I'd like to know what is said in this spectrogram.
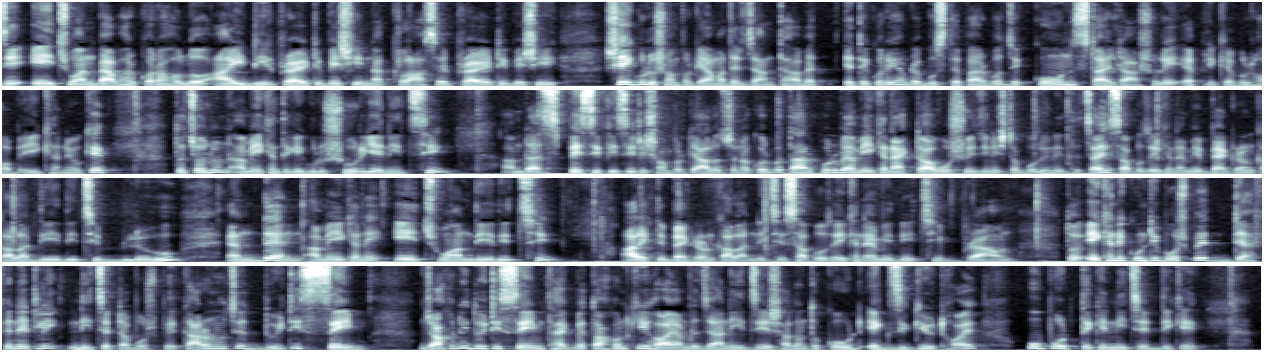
যে এইচ ওয়ান ব্যবহার করা হলো আইডির প্রায়োরিটি বেশি না ক্লাসের প্রায়োরিটি বেশি? সেইগুলো সম্পর্কে আমাদের জানতে হবে। এতে করেই আমরা বুঝতে পারব যে কোন স্টাইলটা আসলে অ্যাপ্লিকেবল হবে এইখানে ওকে তো চলুন আমি এখান থেকে এগুলো সরিয়ে নিচ্ছি। আমরা স্পেসিফিসিটি সম্পর্কে আলোচনা করব। তার পূর্বে আমি এখানে একটা অবশ্যই জিনিসটা বলে নিতে চাই। সাপোজ এখানে আমি ব্যাকগ্রাউন্ড কালার দিয়ে দিচ্ছি ব্লু অ্যান্ড দেন আমি এখানে এইচ ওয়ান দিয়ে দিচ্ছি। আরেকটি ব্যাকগ্রাউন্ড কালার নিচ্ছি। সাপোজ এখানে আমি দিচ্ছি ব্রাউন তো এখানে কোনটি বসবে? ডেফিনেটলি নিচেরটা বসবে। কারণ হচ্ছে দুইটি সেম যখনই দুইটি সেম থাকবে, তখন কি হয়? আমরা জানি যে সাধারণত কোড এক্সিকিউট হয়। উপর থেকে নিচের দিকে,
